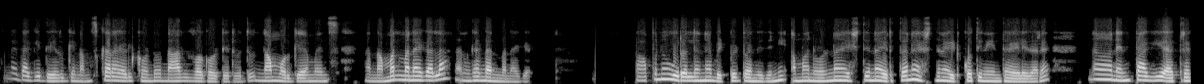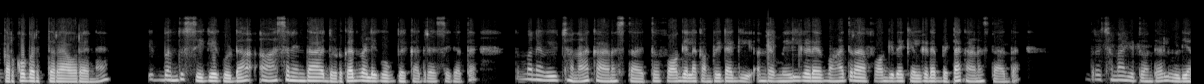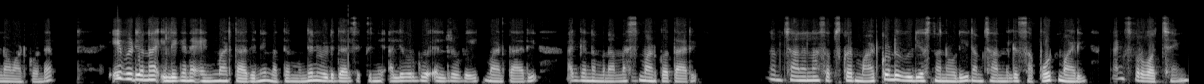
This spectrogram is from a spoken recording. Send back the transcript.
ಕೊನೆಯದಾಗಿ ದೇವ್ರಿಗೆ ನಮಸ್ಕಾರ ಹೇಳ್ಕೊಂಡು ನಾವ್ ಇವಾಗ ಹೊರಟಿರೋದು ನಮ್ಮ ಮೀನ್ಸ್ ಮೀನ್ಸ್ ನಮ್ಮನ ಮನೆಗಲ್ಲ ನನ್ನ ಗಂಡನ ಮನೆಗೆ. ಪಾಪನ ಊರಲ್ಲೇ ಬಿಟ್ಬಿಟ್ಟು ಬಂದಿದ್ದೀನಿ. ಅಮ್ಮ ನೋಡೋಣ ಎಷ್ಟು ದಿನ ಇರ್ತಾನೆ ಎಷ್ಟು ದಿನ ಇಟ್ಕೋತೀನಿ ಅಂತ ಹೇಳಿದ್ದಾರೆ. ನಾ ನೆನಪಾಗಿ ಹತ್ರ ಕರ್ಕೊ ಬರ್ತಾರೆ ಅವರೇನೆ. ಇದು ಬಂದು ಸೀಗೆಗುಡ್ಡ ಹಾಸನಿಂದ ಬಳಿಗೆ ಹೋಗ್ಬೇಕಾದ್ರೆ ಸಿಗತ್ತೆ. ತುಂಬಾನೇ ವ್ಯೂ ಚೆನ್ನಾಗಿ ಕಾಣಿಸ್ತಾ ಇತ್ತು. ಫಾಗ್ ಎಲ್ಲ ಕಂಪ್ಲೀಟ್ ಆಗಿ, ಅಂದ್ರೆ ಮೇಲ್ಗಡೆ ಮಾತ್ರ ಫಾಗ್ ಇದೆ, ಕೆಳಗಡೆ ಬೆಟ್ಟ ಕಾಣಿಸ್ತಾ ಇದೆ. ಅಂದ್ರೆ ಚೆನ್ನಾಗಿತ್ತು ಅಂತ ಹೇಳಿ ವಿಡಿಯೋನ ಮಾಡ್ಕೊಂಡೆ. ಈ ವಿಡಿಯೋನ ಇಲ್ಲಿಗೆನ ಎಂಡ್ ಮಾಡ್ತಾ ಇದ್ದೀನಿ ಮತ್ತೆ ಮುಂದಿನ ವಿಡಿಯೋದಲ್ಲಿ ಸಿಗ್ತೀನಿ. ಅಲ್ಲಿವರೆಗೂ ಎಲ್ಲರೂ ವೆಯ್ಟ್ ಮಾಡ್ತಾ ಇರಿ. ಹಾಗೆ ನಮ್ಮನ್ನ ಮಿಸ್ ಮಾಡ್ಕೋತಾ ಇರಿ. ನಮ್ಮ ಚಾನಲ್ನ ಸಬ್ಸ್ಕ್ರೈಬ್ ಮಾಡ್ಕೊಂಡು ವಿಡಿಯೋಸ್ನ ನೋಡಿ ನಮ್ಮ ಚಾನಲ್ಗೆ ಸಪೋರ್ಟ್ ಮಾಡಿ. Thanks for watching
